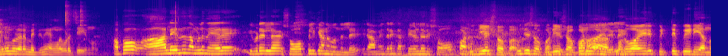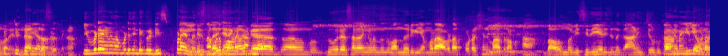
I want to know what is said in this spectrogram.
മൂന്ന് തരം മെറ്റീരിയൽ ഞങ്ങൾ ഇവിടെ ചെയ്യുന്നത് അപ്പോ ആലയിന്ന് നമ്മൾ നേരെ ഇവിടെയുള്ള ഷോപ്പിലേക്കാണ് വന്നില്ലേ? രാമേന്ദ്രൻ കത്തികളുടെ ഒരു ഷോപ്പാണ്. പുതിയ ഷോപ്പാണ് പുതിയ ഷോപ്പാണ്. പുതിയ ഷോപ്പാണ്? പൊതുവായൊരു പിട്ടിപ്പീഡിയ എന്ന് പറയും. ഇവിടെയാണ് നമ്മുടെ ഇതിന്റെ ഒരു ഡിസ്പ്ലേ ഉള്ളത്. നമ്മൾക്ക് ജനങ്ങൾക്ക് ദൂര സ്ഥലങ്ങളിൽ നിന്ന് വന്നൊരു നമ്മുടെ അവിടെ പ്രൊഡക്ഷൻ മാത്രമാണ്. അപ്പൊ അതൊന്ന് വിശദീകരിച്ചൊന്ന് കാണിച്ചു കൊടുക്കാനും ഇവിടെ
